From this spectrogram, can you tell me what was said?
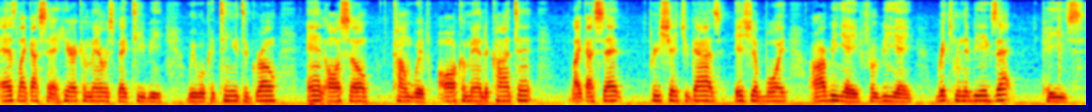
As like I said, here at Command Respect TV, we will continue to grow and also come with all Commander content. Like I said, appreciate you guys. It's your boy RVA from VA, Richmond to be exact. Peace.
